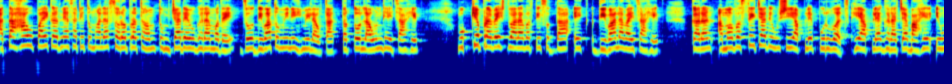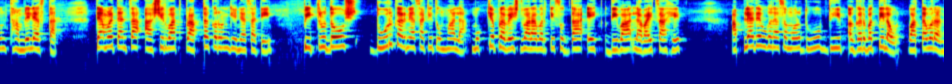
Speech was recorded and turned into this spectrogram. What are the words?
आता हा उपाय करण्यासाठी तुम्हाला सर्वप्रथम तुमच्या देवघरामध्ये जो दिवा तुम्ही नेहमी लावतात तर तो लावून घ्यायचा आहे. मुख्य प्रवेशद्वारावरती सुद्धा एक दिवा लावायचा आहे. कारण अमावस्येच्या दिवशी आपले पूर्वज हे आपल्या घराच्या बाहेर येऊन थांबलेले असतात. त्यामुळे त्यांचा आशीर्वाद प्राप्त करून घेण्यासाठी पितृदोष दूर करण्यासाठी तुम्हाला मुख्य प्रवेशद्वारावरती सुद्धा एक दिवा लावायचा आहे. आपल्या देवघरासमोर धूप धीप अगरबत्ती लावून वातावरण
